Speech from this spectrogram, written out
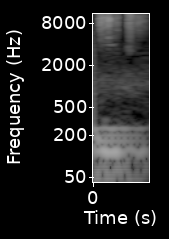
you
